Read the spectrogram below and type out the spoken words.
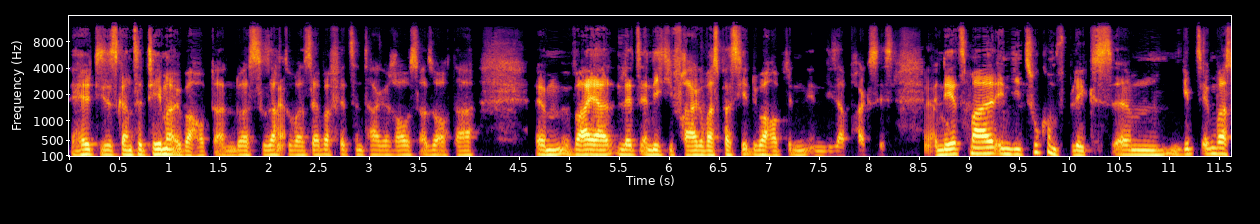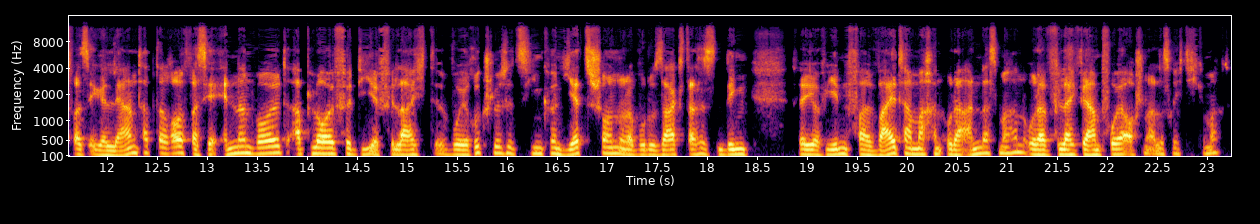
hält dieses ganze Thema überhaupt an. Du hast gesagt, ja. du warst selber 14 Tage raus, also auch da ähm, war ja letztendlich die Frage, was passiert überhaupt in, in dieser Praxis. Ja. Wenn du jetzt mal in die Zukunft blickst, ähm, gibt es irgendwas, was ihr gelernt habt darauf, was ihr ändern wollt? Abläufe, die ihr vielleicht, wo ihr Rückschlüsse ziehen könnt, jetzt schon oder wo du sagst, das ist ein Ding, das werde ich auf jeden Fall weitermachen oder anders machen? Oder vielleicht, wir haben vorher auch schon alles richtig gemacht?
